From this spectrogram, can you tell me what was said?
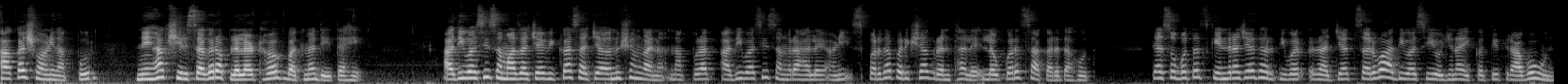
आकाशवाणी नागपूर. नेहा क्षीरसागर आपल्याला ठळक बातम्या देत आहे. आदिवासी समाजाच्या विकासाच्या अनुषंगानं नागपुरात आदिवासी संग्रहालय आणि स्पर्धा परीक्षा ग्रंथालय लवकरच साकारत आहोत. त्यासोबतच केंद्राच्या धर्तीवर राज्यात सर्व आदिवासी योजना एकत्रित राबवून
